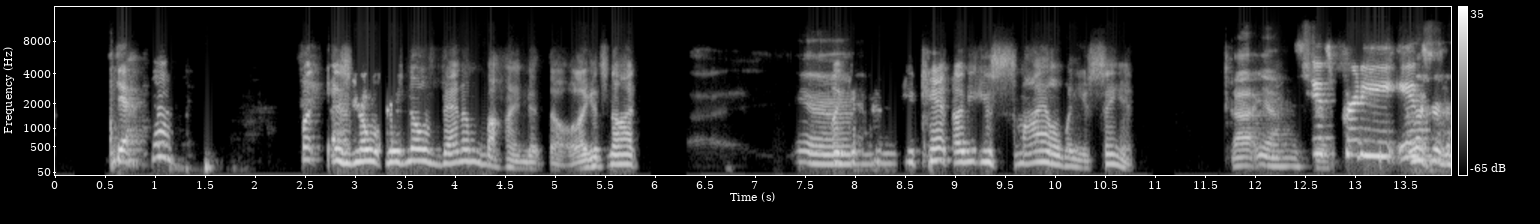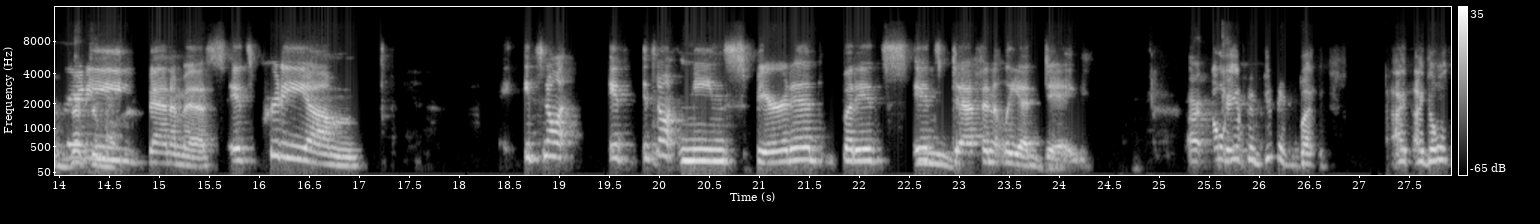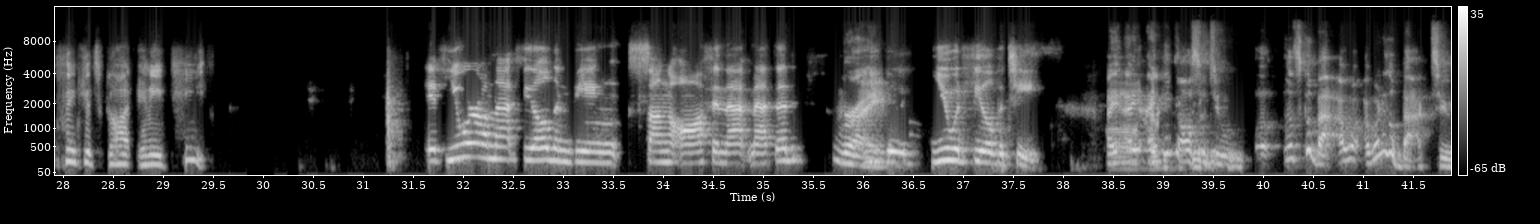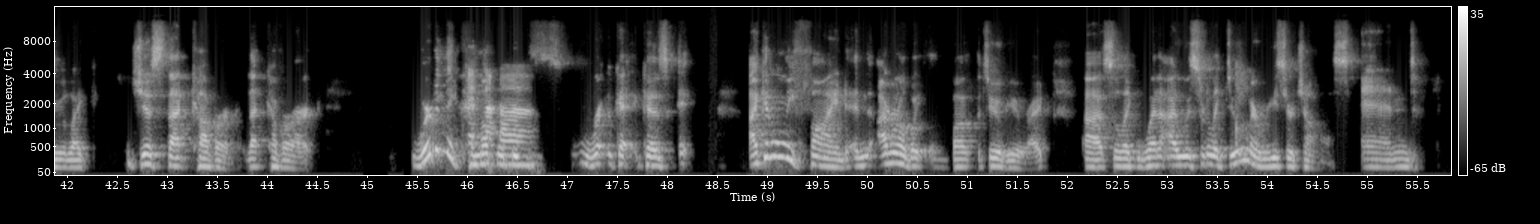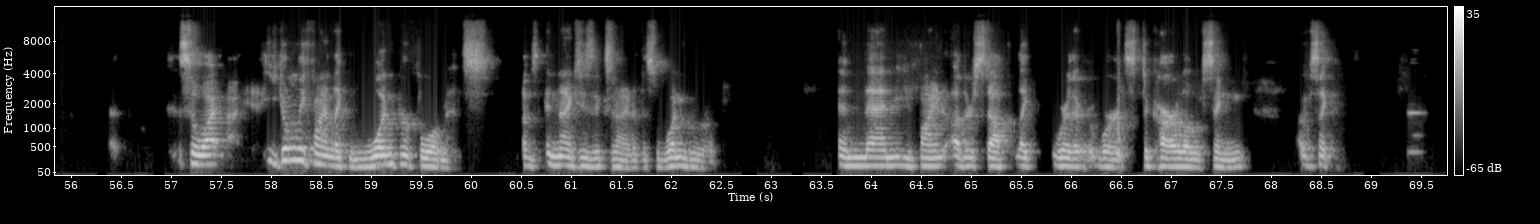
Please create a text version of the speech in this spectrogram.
Yeah. Yeah. But there's no there's no venom behind it though like it's not yeah like you can't i mean you smile when you sing it uh, yeah. It's pretty, it's you're the victim pretty venomous. It's pretty, um, it's not, it, it's not mean spirited, but it's, it's Mm. definitely a dig. All right, oh okay. it's a dig but I, I don't think it's got any teeth If you were on that field and being sung off in that method, right you, would, you would feel the teeth. I, I, Oh, I think also too. uh, Let's go back. I want to go back to like just that cover, that cover art. Where did they come up with this? Okay, because I can only find, and I don't know about, about the two of you, right? Uh, so like when I was sort of like doing my research on this, and so I, I you can only find like one performance of in 1969 of this one group. And then you find other stuff like where there where it's DeCarlo singing I was like,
